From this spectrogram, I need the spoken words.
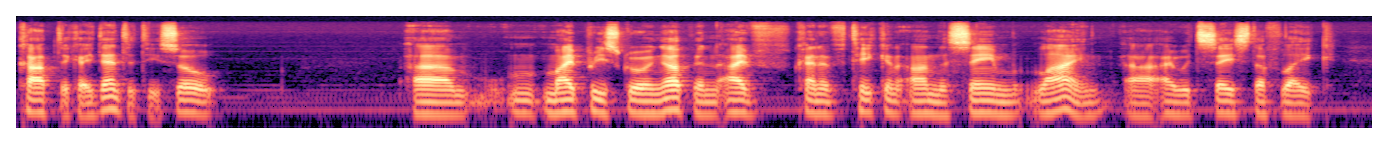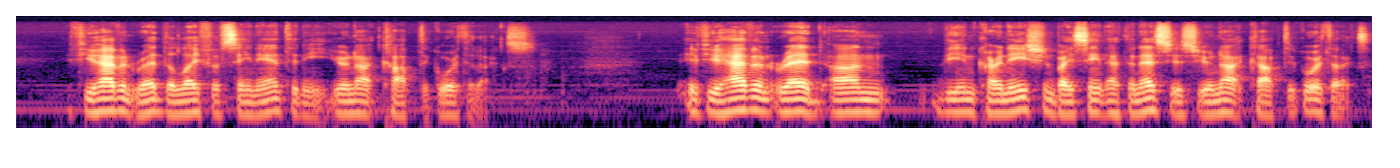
Coptic identity. So, um, my priest growing up, and I've kind of taken on the same line. Uh, I would say stuff like, if you haven't read the life of Saint Anthony, you're not Coptic Orthodox. If you haven't read on the Incarnation by Saint Athanasius, you're not Coptic Orthodox.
